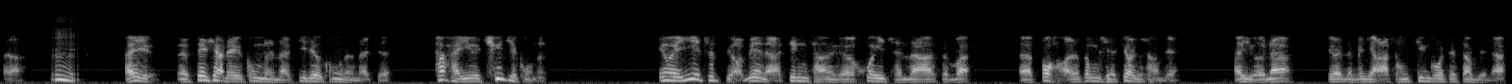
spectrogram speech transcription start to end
啊。嗯，还有呃，接下来一个功能呢，第六个功能呢，就是它还有清洁功能。因为叶子表面呢，经常那个灰尘啊，什么，呃，不好的东西掉在上面，还有呢，有那个蚜虫经过这上面呢，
